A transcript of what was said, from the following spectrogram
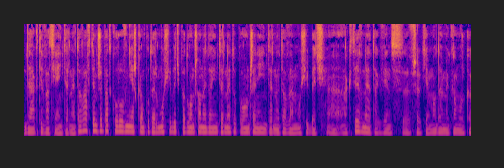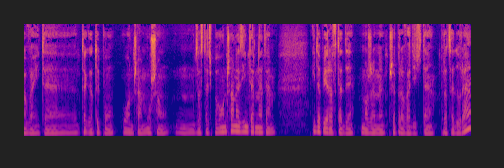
deaktywacja internetowa. W tym przypadku również komputer musi być podłączony do internetu, połączenie internetowe musi być e, aktywne, tak więc wszelkie modemy komórkowe i te, tego typu łącza muszą mm, zostać połączone z internetem i dopiero wtedy możemy przeprowadzić tę procedurę.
